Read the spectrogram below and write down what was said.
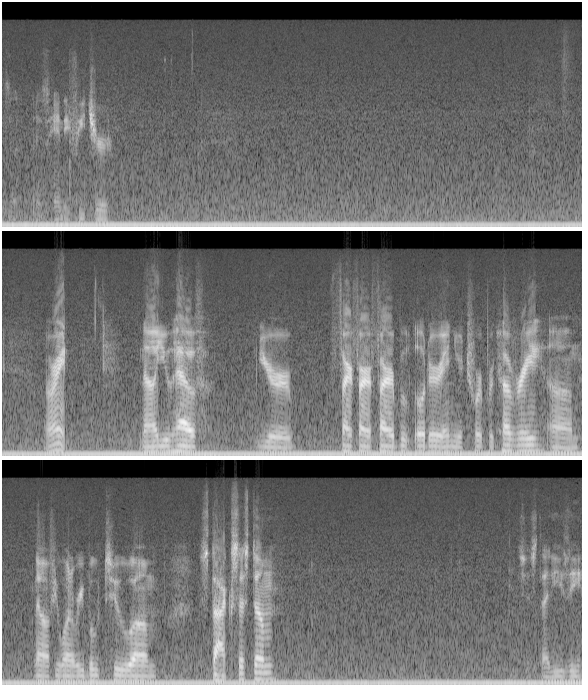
it's a nice handy feature. Alright, now you have your Fire Fire Fire bootloader and your TWRP recovery. Um, now if you want to reboot to um, stock system, it's just that easy.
